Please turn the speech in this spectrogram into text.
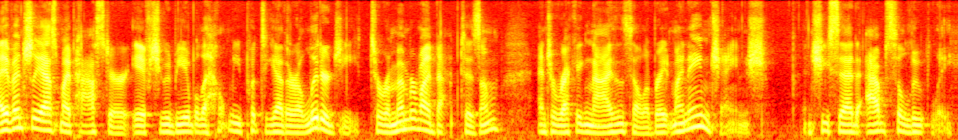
I eventually asked my pastor if she would be able to help me put together a liturgy to remember my baptism and to recognize and celebrate my name change. And she said, absolutely.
